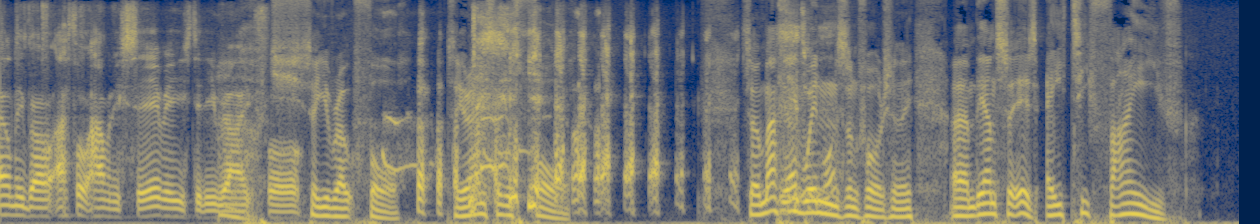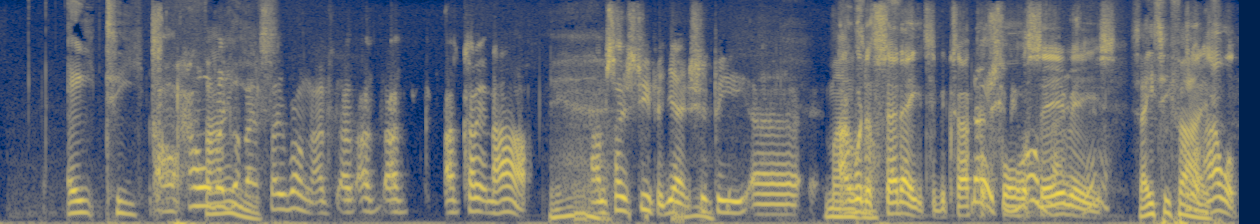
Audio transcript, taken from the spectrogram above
I only wrote. I thought, how many series did he write for? So you wrote four. so your answer was four. so Matthew The answer was wins, unfortunately. Um, the answer is 85. 80. Oh, how have I got that so wrong? I've, I've, I've, I've, I've cut it in half. Yeah. I'm so stupid. Yeah, it should be. Uh, I Miles would have said eighty because I No, put it should be four more than that, series. It's 85. Howell,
